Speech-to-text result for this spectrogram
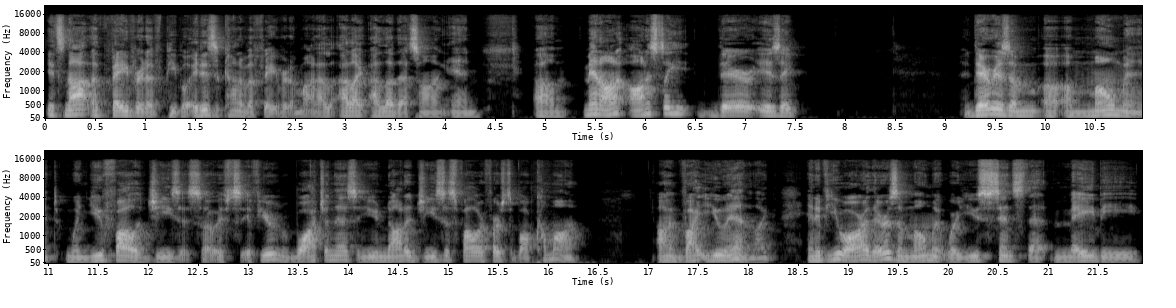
It's not a favorite of people. It is kind of a favorite of mine. I, I like I love that song, and um, man, on, honestly, there is a there is a, a, moment when you follow Jesus. So if if you're watching this and you're not a Jesus follower, first of all, come on. I invite you in. Like, and if you are, there's a moment where you sense that maybe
